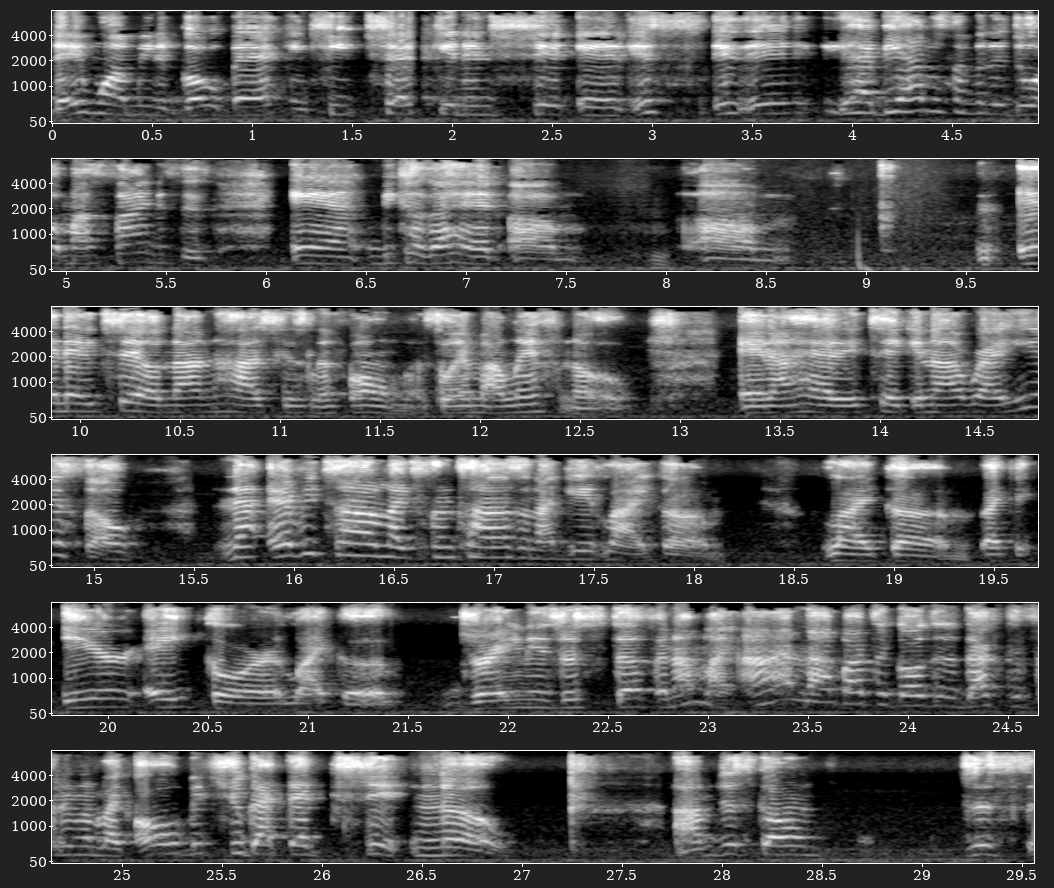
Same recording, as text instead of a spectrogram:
they want me to go back and keep checking and shit. And it's it, it, had be having something to do with my sinuses, and because I had um um NHL non-Hodgkin's lymphoma, so in my lymph node, and I had it taken out right here. So now every time, like sometimes when I get like um like um like an ear ache or like a drainage or stuff, and I'm like, I'm not about to go to the doctor for them. I'm like, oh, bitch, you got that shit? No, I'm just gonna just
